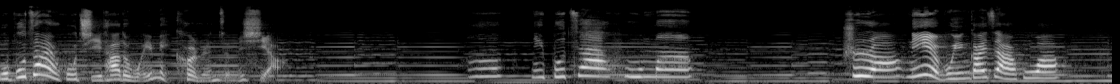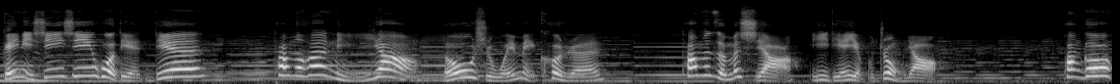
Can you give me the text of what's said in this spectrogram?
我不在乎其他的唯美客人怎么想。啊，你不在乎吗？”是啊，你也不应该在乎啊！给你星星或点点，他们和你一样都是唯美客人，他们怎么想一点也不重要。胖哥，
